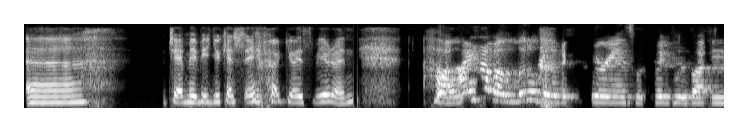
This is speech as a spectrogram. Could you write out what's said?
Uh, Jane, maybe you can share about your experience how well, I have a little bit of experience with Big Blue Button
